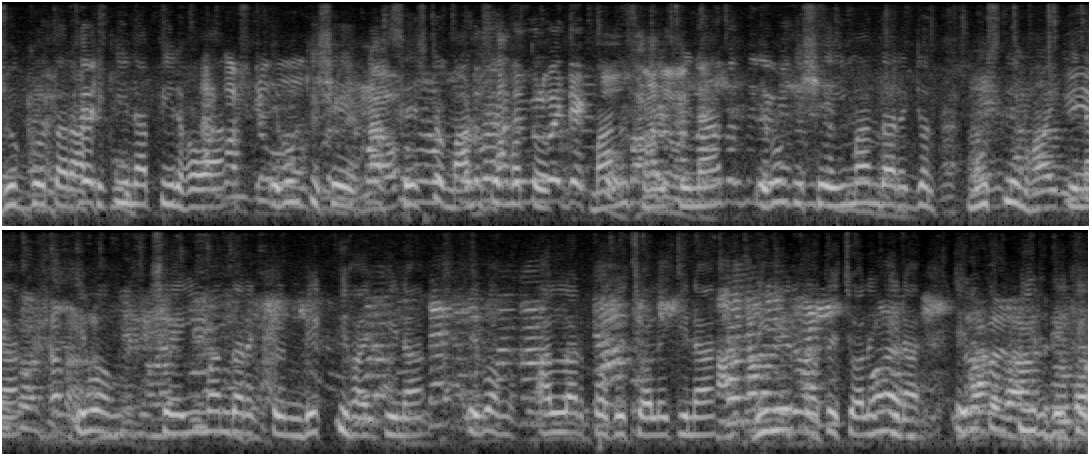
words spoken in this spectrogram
যোগ্যতা রাখে কি না পীর হওয়া এবং কি সে শ্রেষ্ঠ মানুষের মতো মানুষ হয় কিনা এবং কি সে ইমানদার একজন মুসলিম হয় কিনা এবং সে ইমানদার একজন ব্যক্তি হয় কিনা এবং আল্লাহর পথে চলে কিনা দিনের পথে চলে কিনা এরকম পীর দেখে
